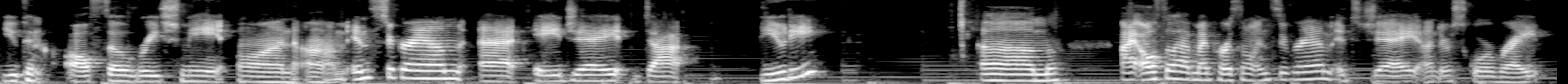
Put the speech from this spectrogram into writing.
You can also reach me on um, Instagram at aj.beauty. Um, I also have my personal Instagram. It's J underscore right.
